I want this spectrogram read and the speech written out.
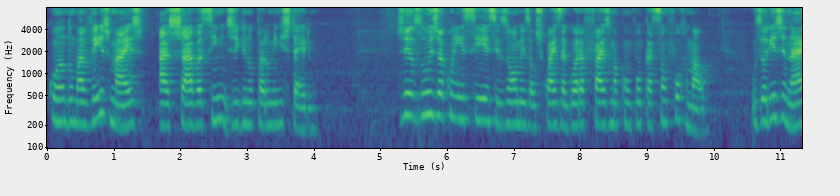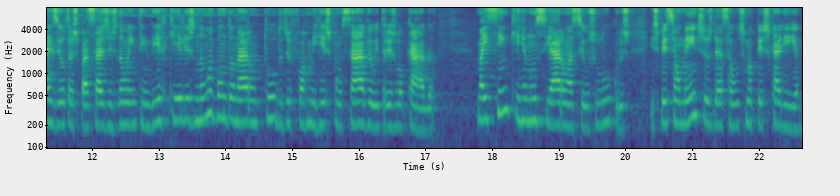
Quando uma vez mais achava-se indigno para o ministério. Jesus já conhecia esses homens aos quais agora faz uma convocação formal. Os originais e outras passagens dão a entender que eles não abandonaram tudo de forma irresponsável e translocada, mas sim que renunciaram a seus lucros, especialmente os dessa última pescaria,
